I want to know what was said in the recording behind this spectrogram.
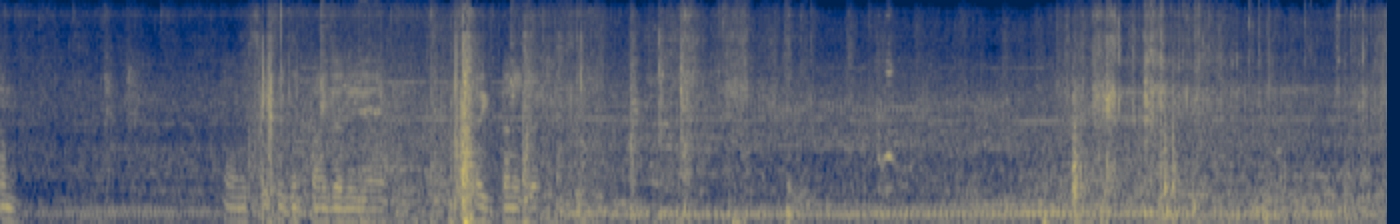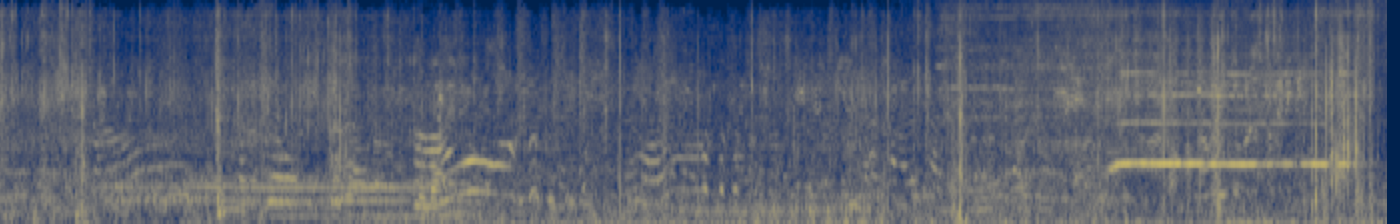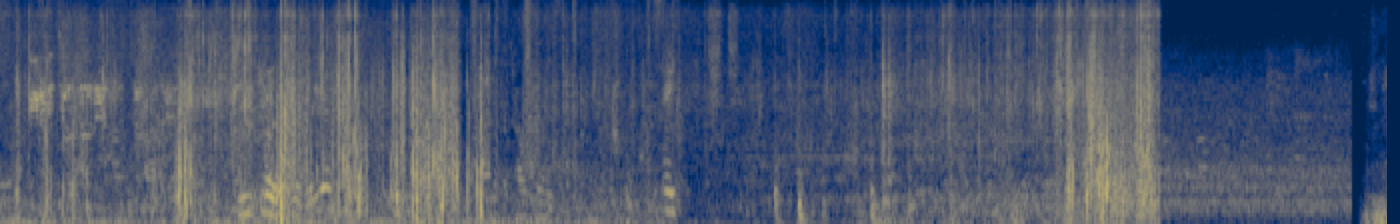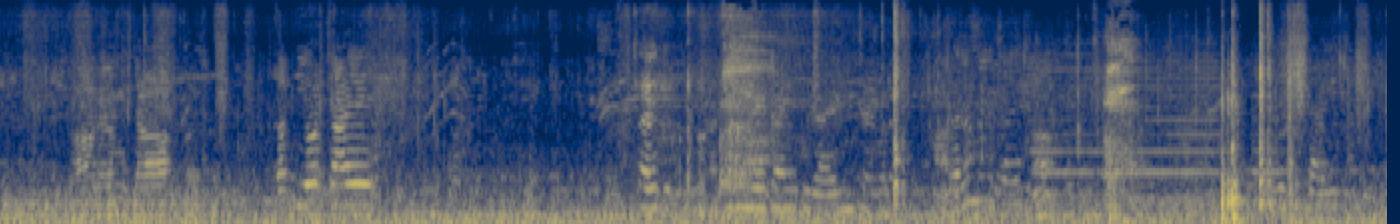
Um, him. Uh, let's see if we can find any uh, egg benedict. Oh. आए नहीं चाय वाला गरम है चाय जैसे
